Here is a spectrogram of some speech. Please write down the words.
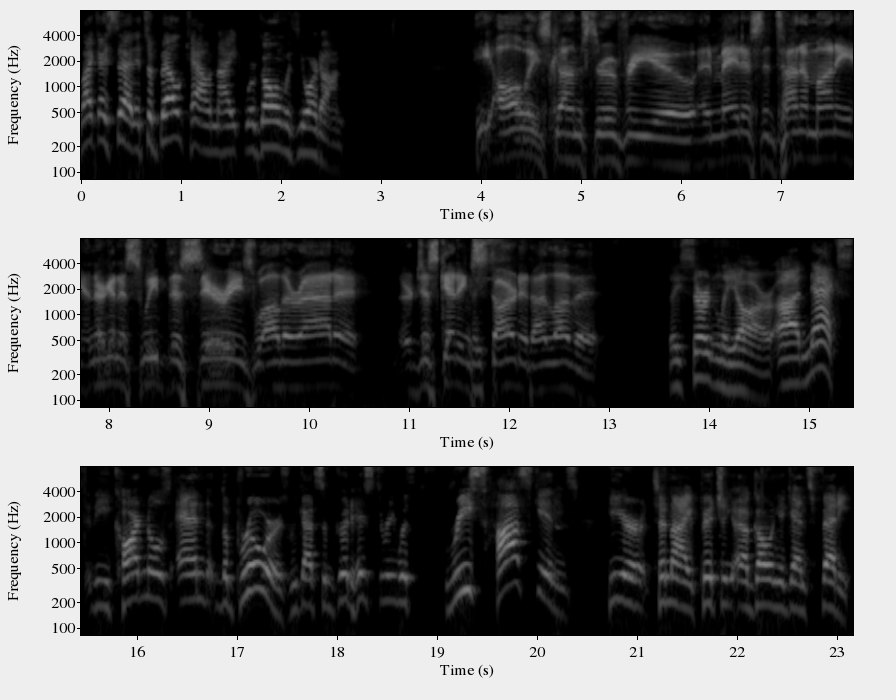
like I said, it's a bell cow night. We're going with Yordan. He always comes through for you and made us a ton of money, and they're going to sweep this series while they're at it. They're just getting started. I love it. They certainly are. Uh, next, the Cardinals and the Brewers. We got some good history with Rhys Hoskins here tonight, pitching, uh, going against Fedde.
